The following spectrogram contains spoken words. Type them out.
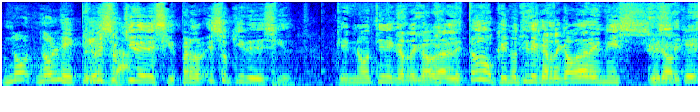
no, no le queda. Pero eso quiere decir, perdón, eso quiere decir que no tiene que recaudar el Estado o que no tiene que recaudar en ese Pero que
